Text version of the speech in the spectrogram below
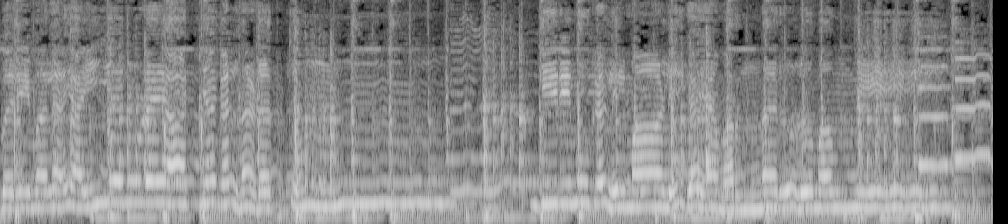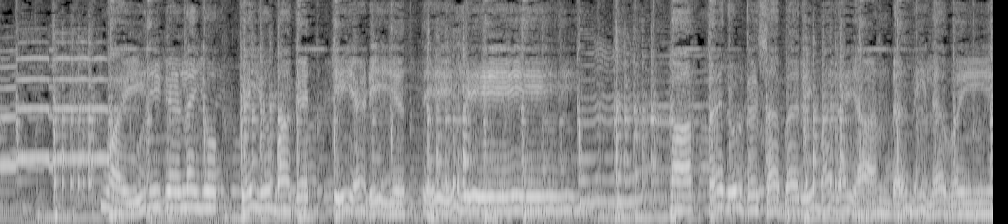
ശബരിമല അയ്യനുടെ ആജ്ഞകൾ നടത്തും. ഗിരിമുകളിൽ മാളികയമർന്നരുളുമമ്മേ. വൈരികളെയൊക്കെയും അകറ്റിയടിയത്തേ. കാത്തരുക ശബരിമലയാണ്ട നിലവയ്യ.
